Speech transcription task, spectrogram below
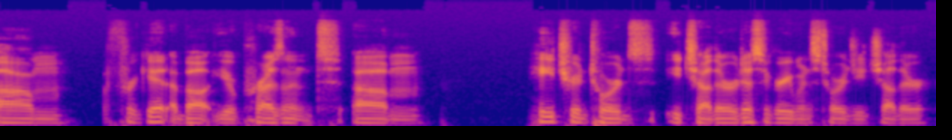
um forget about your present um hatred towards each other or disagreements towards each other.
